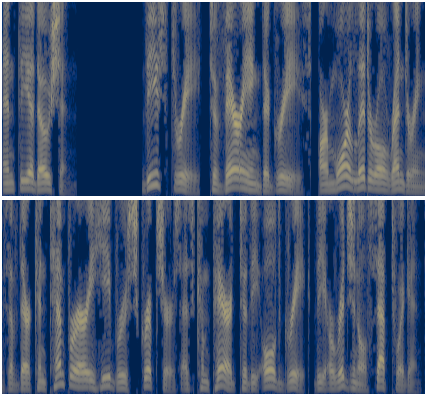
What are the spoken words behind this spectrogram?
and Theodotion. These three, to varying degrees, are more literal renderings of their contemporary Hebrew scriptures as compared to the Old Greek the original Septuagint.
